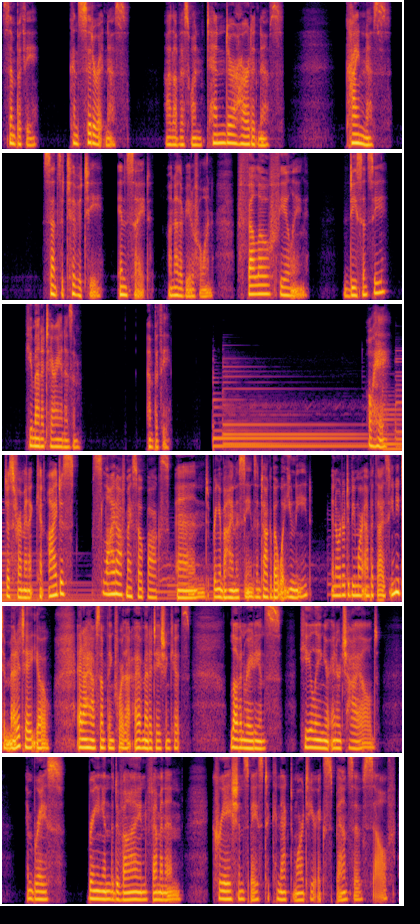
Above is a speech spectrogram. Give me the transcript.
sympathy, considerateness. I love this one. Tender heartedness, kindness, sensitivity, insight. Another beautiful one. Fellow feeling, decency, humanitarianism, empathy. Oh, hey, just for a minute, can I just slide off my soapbox and bring it behind the scenes and talk about what you need in order to be more empathized? You need to meditate, yo. And I have something for that. I have meditation kits, love and radiance, healing your inner child, embrace, bringing in the divine feminine, creation space to connect more to your expansive self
